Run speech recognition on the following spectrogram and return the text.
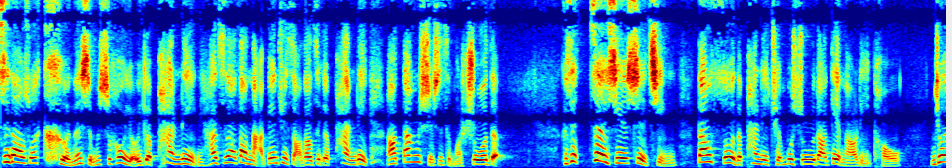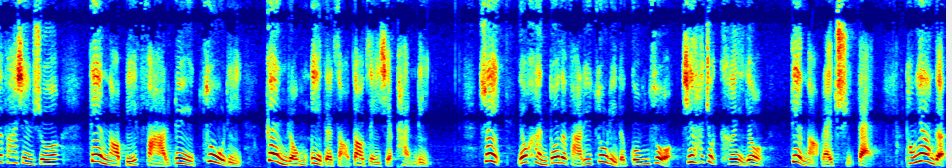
知道说可能什么时候有一个判例，你还要知道到哪边去找到这个判例，然后当时是怎么说的。可是这些事情，当所有的判例全部输入到电脑里头，你就会发现说，电脑比法律助理更容易的找到这一些判例，所以有很多的法律助理的工作，其实它就可以用电脑来取代。同样的，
